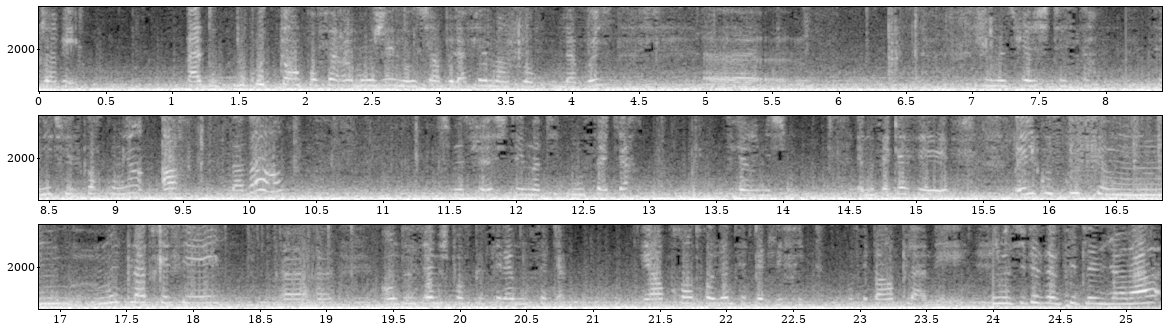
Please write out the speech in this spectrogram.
j'avais pas beaucoup de temps pour faire à manger, mais aussi un peu la flemme, hein, je dois vous l'avouer, euh, je me suis acheté ça. C'est Nutri-Score combien? Ah, ça va hein Je me suis acheté ma petite moussaka, fleur et michon. La moussaka, c'est. Voyez, le couscous, c'est mon, mon plat préféré. Euh, en deuxième, je pense que c'est la moussaka. Et après, en troisième, c'est peut-être les frites. Bon, c'est pas un plat, mais je me suis fait ce petit plaisir-là.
